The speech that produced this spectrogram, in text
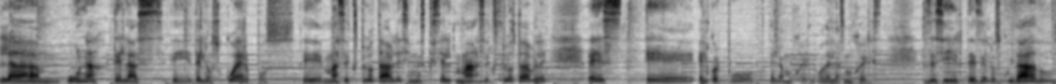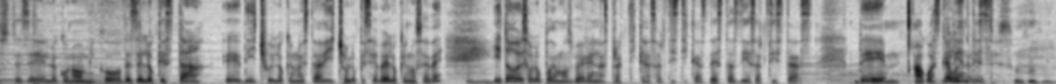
la, una de, las, eh, de los cuerpos eh, más explotables, si no es que es el más, explotable, es eh, el cuerpo de la mujer o de las mujeres. Es decir, desde los cuidados, desde lo económico, desde lo que está dicho y lo que no está dicho, lo que se ve, lo que no se ve. Y todo eso lo podemos ver en las prácticas artísticas de estas 10 artistas de mm, Aguascalientes. Aguascalientes.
